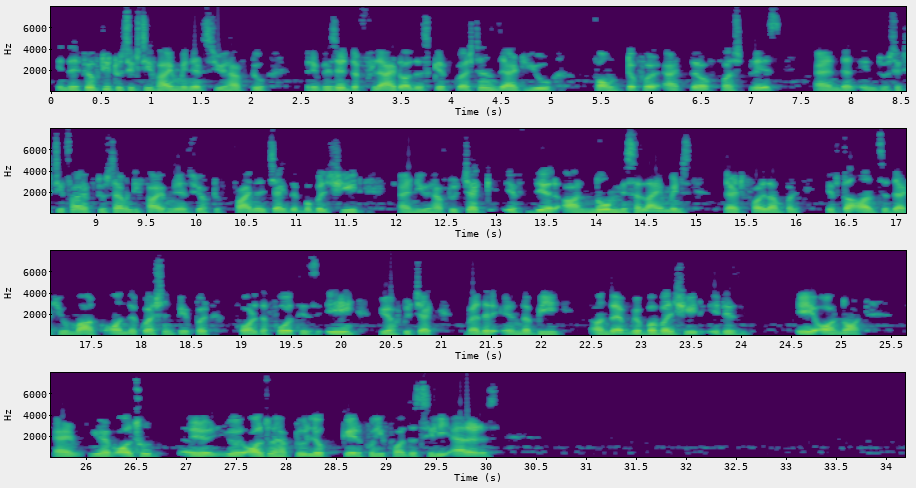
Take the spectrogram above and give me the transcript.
In the 50 to 65 minutes you have to revisit the flat or the skip questions that you found tougher at the first place. And then into 65 to 75 minutes you have to finally check the bubble sheet and you have to check if there are no misalignments that for example if the answer that you mark on the question paper for the fourth is A you have to check whether in the B on the bubble sheet it is A or not. And you have also uh, you also have to look carefully for the silly errors.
